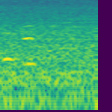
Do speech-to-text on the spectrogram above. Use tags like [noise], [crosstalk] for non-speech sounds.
Thank you.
